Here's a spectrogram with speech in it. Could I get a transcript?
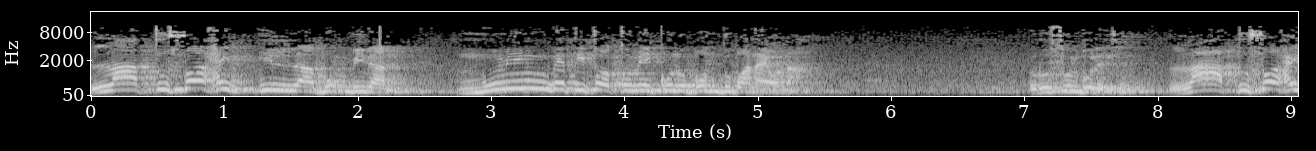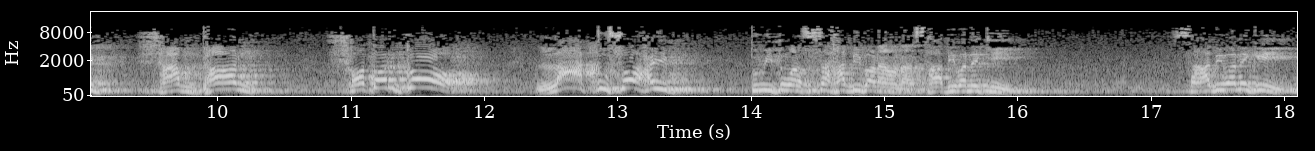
লা ইল্লা মুমিনান। মুমিন ব্যতীত তুমি কোনো বন্ধু বানায় না। রসুল বলেছেন, লা সাবধান, সতর্ক। লা তুমি তোমার সাহাবি বানাও না। সাহাবি মানে কি? সাহাবি মানে কি?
